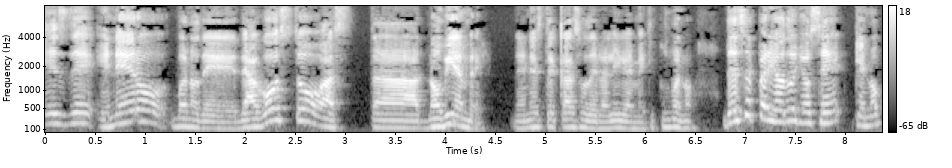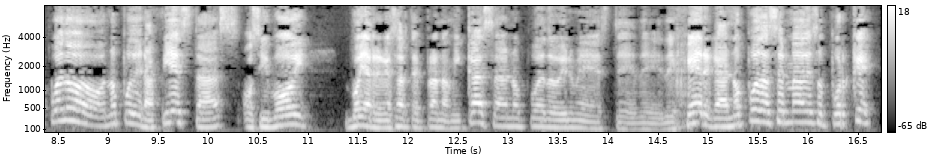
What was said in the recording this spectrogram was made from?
es de enero, bueno, de, de agosto hasta noviembre, en este caso de la Liga MX. Pues bueno, de ese periodo yo sé que no puedo, no puedo ir a fiestas, o si voy, voy a regresar temprano a mi casa, no puedo irme este, de, de jerga, no puedo hacer nada de eso. ¿Por qué?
